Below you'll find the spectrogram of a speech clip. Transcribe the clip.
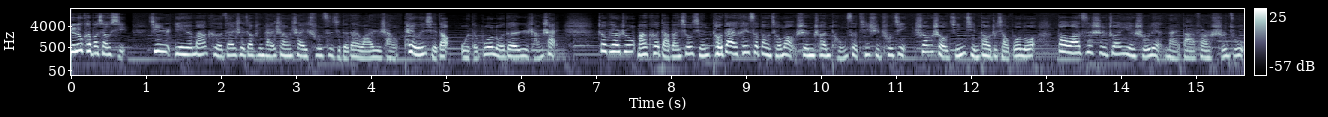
娱乐快报消息：近日，演员马可在社交平台上晒出自己的带娃日常，配文写道：“我的菠萝的日常晒。”照片中，马可打扮休闲，头戴黑色棒球帽，身穿同色 T 恤出镜，双手紧紧抱着小菠萝，抱娃姿势专业熟练，奶爸范儿十足。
